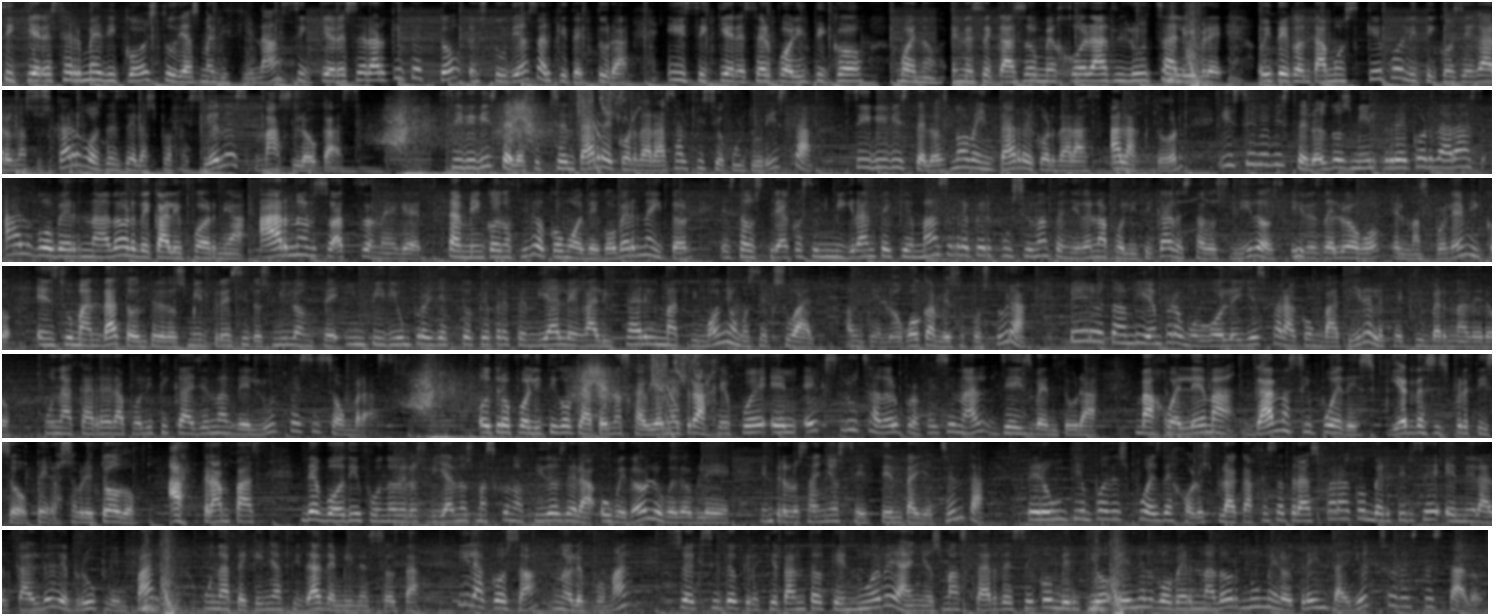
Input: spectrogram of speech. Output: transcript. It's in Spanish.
Si quieres ser médico, estudias medicina. Si quieres ser arquitecto, estudias arquitectura. Y si quieres ser político, bueno, en ese caso mejor haz lucha libre. Hoy te contamos qué políticos llegaron a sus cargos desde las profesiones más locas. Si viviste los 80 recordarás al fisioculturista, si viviste los 90 recordarás al actor y si viviste los 2000 recordarás al gobernador de California, Arnold Schwarzenegger. También conocido como The Governator, este austriaco es el inmigrante que más repercusión ha tenido en la política de Estados Unidos y desde luego el más polémico. En su mandato entre 2003 y 2011 impidió un proyecto que pretendía legalizar el matrimonio homosexual, aunque luego cambió su postura, pero también promulgó leyes para combatir el efecto invernadero una carrera política llena de luces y sombras. Otro político que apenas cabía en el traje fue el ex luchador profesional Jace Ventura. Bajo el lema Gana si puedes, pierdes si es preciso, pero sobre todo, haz trampas, The Body fue uno de los villanos más conocidos de la WWE entre los años 70 y 80, pero un tiempo después dejó los placajes atrás para convertirse en el alcalde de Brooklyn Park, una pequeña ciudad de Minnesota. Y la cosa no le fue mal. Su éxito creció tanto que nueve años más tarde se convirtió en el gobernador número 38 de este estado.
